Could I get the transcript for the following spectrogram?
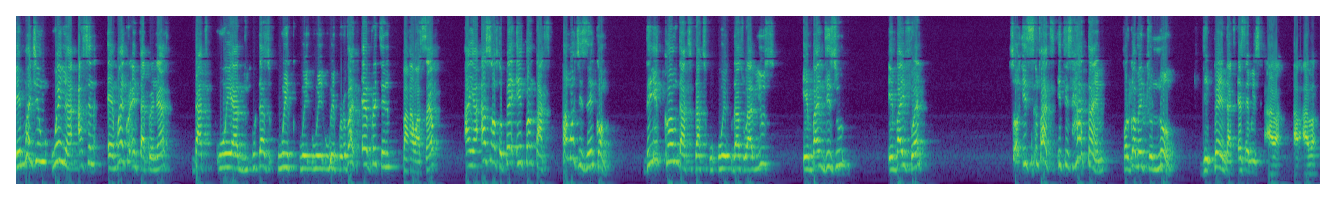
Imagine when you are asking a micro entrepreneur that we are that we, we, we, we provide everything by ourselves and you're asking us to pay income tax. How much is the income? The income that that we that we have used in buying diesel, in buying fuel. So it's in fact it is hard time for government to know the pain that SMEs are are,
